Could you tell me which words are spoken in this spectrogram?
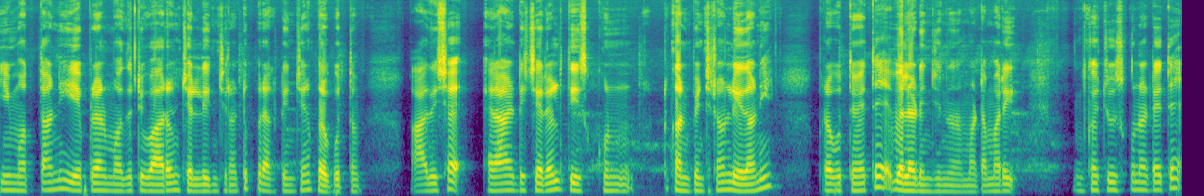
ఈ మొత్తాన్ని ఏప్రిల్ మొదటి వారం చెల్లించినట్టు ప్రకటించిన ప్రభుత్వం. ఆ దిశ ఎలాంటి చర్యలు తీసుకున్నట్టు కనిపించడం లేదని ప్రభుత్వం అయితే వెల్లడించింది అనమాట మరి ఇంకా చూసుకున్నట్టయితే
